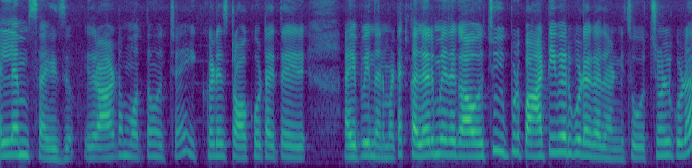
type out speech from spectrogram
L M size. ఇది రావటం మొత్తం వచ్చాయి. ఇక్కడే స్టాక్ అవుట్ అయితే అయిపోయింది అనమాట కలర్ మీద కావచ్చు. ఇప్పుడు పార్టీ వేర్ కూడా కదండి. సో వచ్చిన వాళ్ళు కూడా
